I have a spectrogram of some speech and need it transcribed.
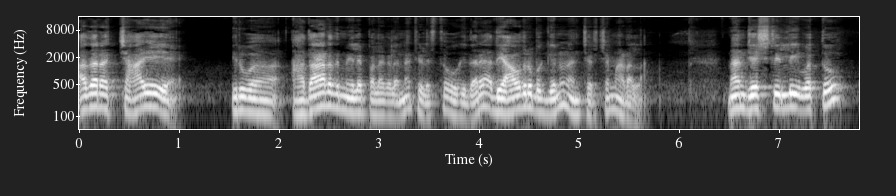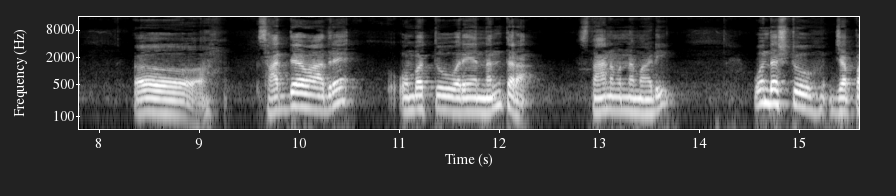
ಅದರ ಛಾಯೆ ಇರುವ ಆಧಾರದ ಮೇಲೆ ಫಲಗಳನ್ನು ತಿಳಿಸ್ತಾ ಹೋಗಿದ್ದಾರೆ. ಅದು ಯಾವುದ್ರ ಬಗ್ಗೆನೂ ನಾನು ಚರ್ಚೆ ಮಾಡಲ್ಲ. ನಾನು ಜಸ್ಟ್ ಇಲ್ಲಿ ಇವತ್ತು ಸಾಧ್ಯವಾದರೆ ಒಂಬತ್ತೂವರೆಯ ನಂತರ ಸ್ನಾನವನ್ನು ಮಾಡಿ, ಒಂದಷ್ಟು ಜಪ,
